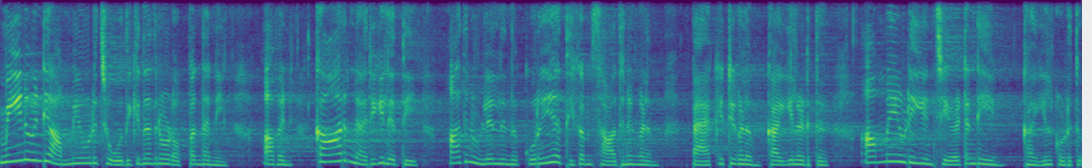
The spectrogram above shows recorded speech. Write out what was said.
മീനുവിന്റെ അമ്മയോട് ചോദിക്കുന്നതിനോടൊപ്പം തന്നെ അവൻ കാറിനരികിലെത്തി. അതിനുള്ളിൽ നിന്ന് കുറേയധികം സാധനങ്ങളും പാക്കറ്റുകളും കയ്യിലെടുത്ത് അമ്മയുടെയും ചേട്ടന്റെയും കയ്യിൽ കൊടുത്തു.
